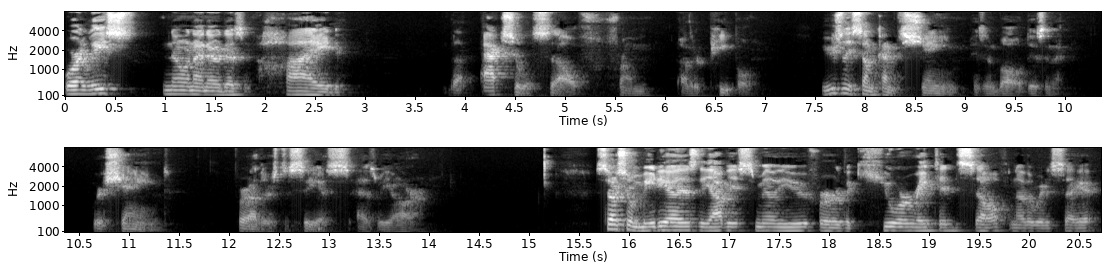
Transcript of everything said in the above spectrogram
or at least no one I know doesn't hide the actual self from other people. Usually, some kind of shame is involved, isn't it? We're ashamed for others to see us as we are. Social media is the obvious milieu for the curated self, another way to say it.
